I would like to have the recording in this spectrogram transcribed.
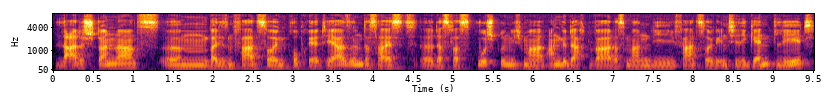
Ladestandards ähm, bei diesen Fahrzeugen proprietär sind. Das heißt, äh, das, was ursprünglich mal angedacht war, dass man die Fahrzeuge intelligent lädt,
